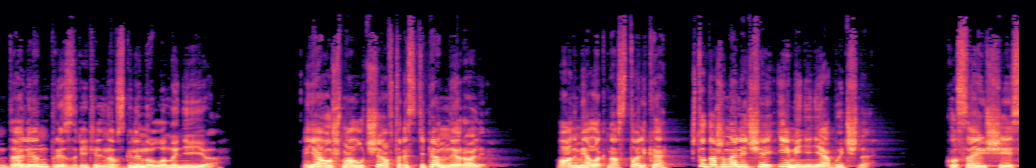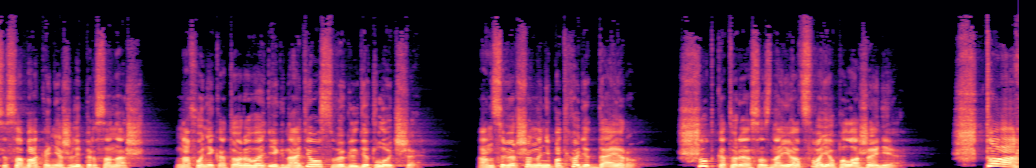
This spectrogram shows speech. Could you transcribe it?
Далиан презрительно взглянула на неё. «Я уж молчу о второстепенной роли. Он мелок настолько, что даже наличие имени необычно кусающаяся собака, нежели персонаж, на фоне которого Игнатиус выглядит лучше. Он совершенно не подходит Дайеру. Шут, который осознает свое положение. «Что?»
